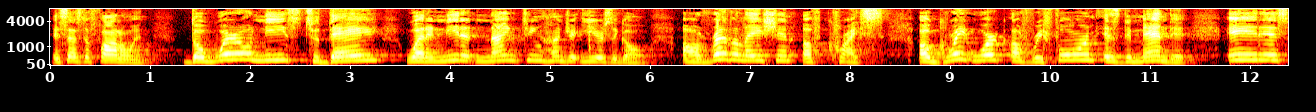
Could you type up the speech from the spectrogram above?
It says the following the world needs today what it needed 1900 years ago a revelation of Christ. A great work of reform is demanded. It is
